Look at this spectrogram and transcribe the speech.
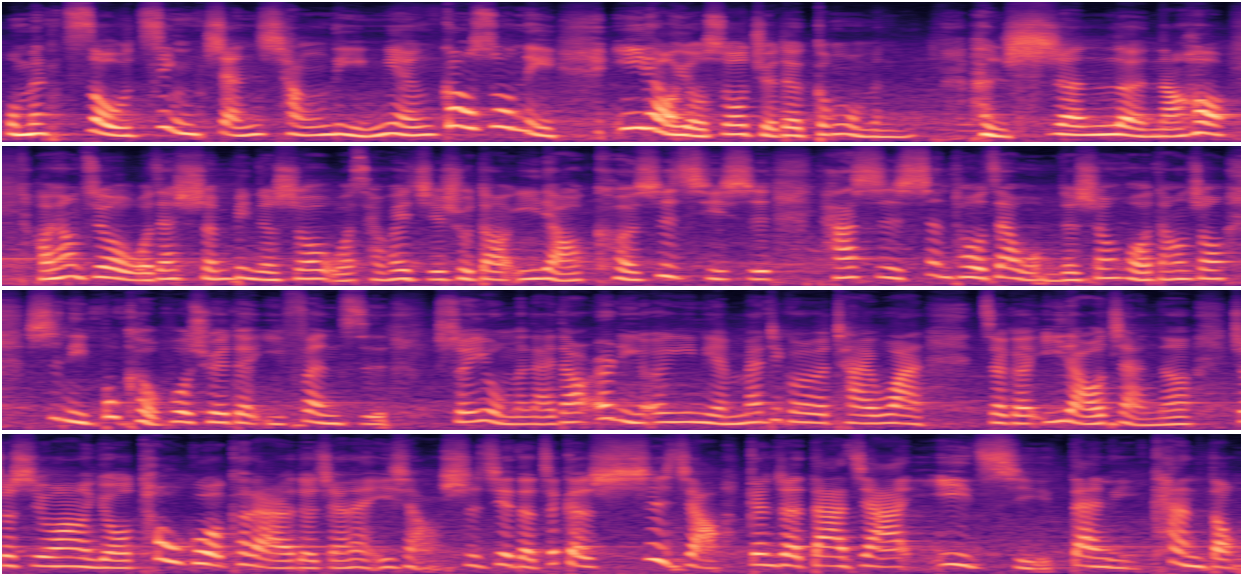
我们走进展场里面，告诉你医疗有时候觉得跟我们很深了，然后好像只有我在生病的时候我才会接触到医疗，可是其实它是渗透在我们的生活当中，是你不可或缺的一份子。所以我们来到二零二一年 Medical Taiwan 这个医疗展呢，就希望有透过克莱尔的展览异想世界的这个视角跟。着大家一起带你看懂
